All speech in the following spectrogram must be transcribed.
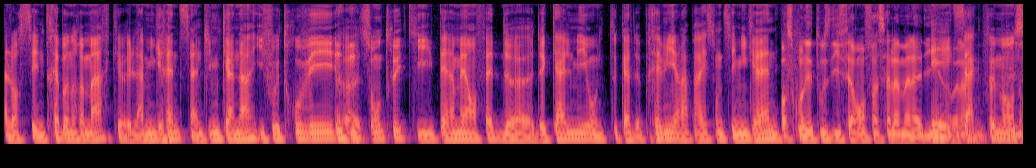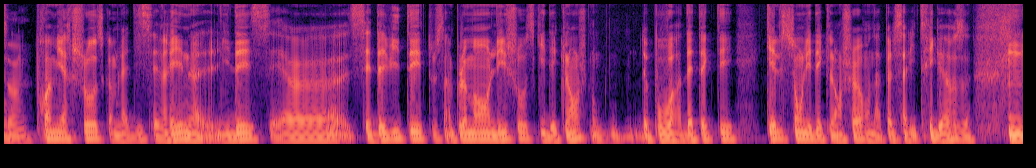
Alors c'est une très bonne remarque. La migraine, c'est un gymkhana. Il faut trouver euh, son truc qui permet en fait de, de calmer ou en tout cas de prévenir l'apparition de ces migraines. Parce qu'on est tous différents face à la maladie. hein, Exactement. plus, hein. première chose, comme l'a dit Séverine, l'idée c'est euh, c'est d'éviter tout simplement les choses qui déclenchent, donc de pouvoir détecter quels sont les déclencheurs. On appelle ça les triggers. Mm.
